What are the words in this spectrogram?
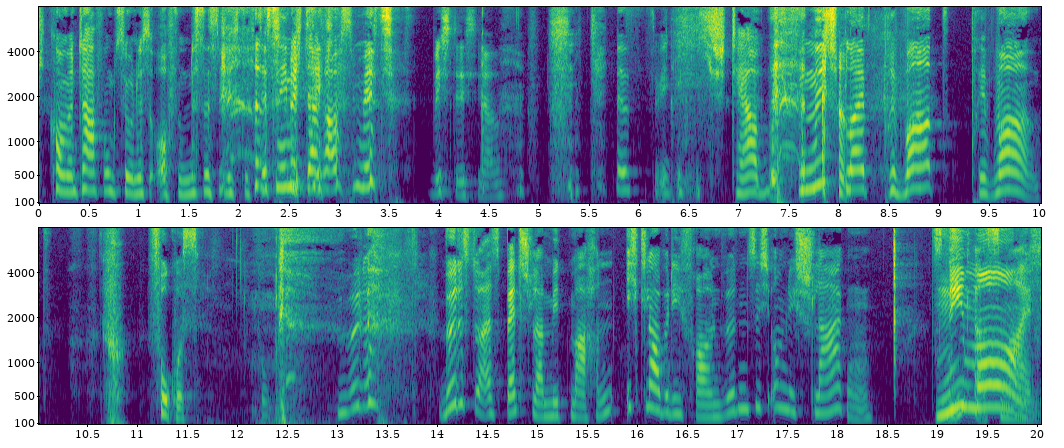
Die Kommentarfunktion ist offen, das ist wichtig. Das nehme ich daraus mit. Wichtig, ja. Das ist wirklich, ich sterbe. Für mich bleibt privat, privat. Fokus. Würde, würdest du als Bachelor mitmachen? Ich glaube, die Frauen würden sich um dich schlagen. Niemals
